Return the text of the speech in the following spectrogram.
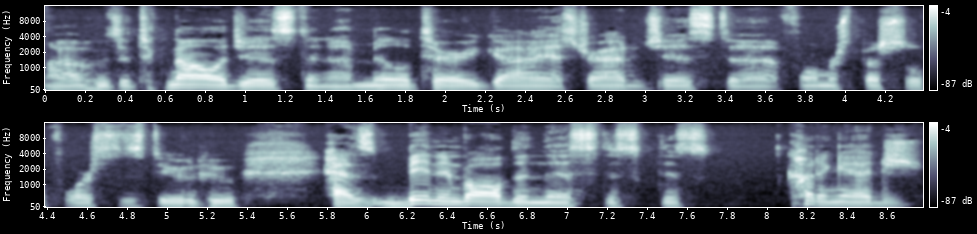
uh, who's a technologist and a military guy, a strategist, a former special forces dude who has been involved in this this this cutting edge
